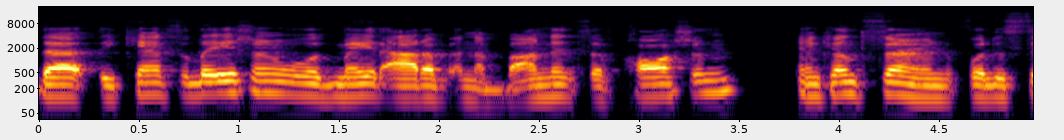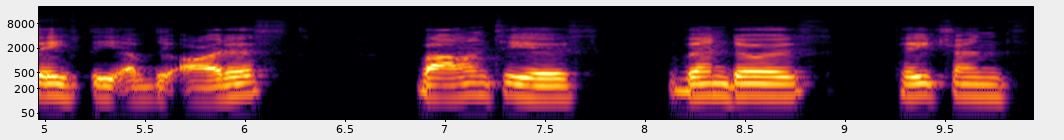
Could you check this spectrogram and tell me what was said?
that the cancellation was made out of an abundance of caution and concern for the safety of the artists, volunteers, vendors, patrons,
